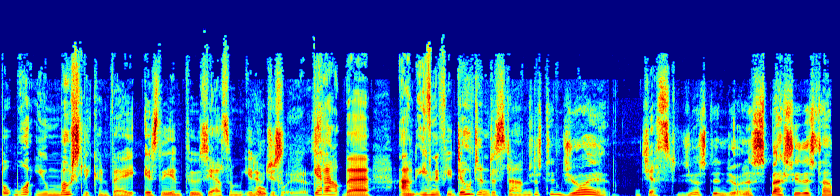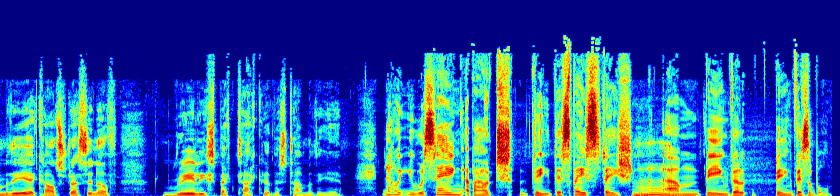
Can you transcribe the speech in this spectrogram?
But what you mostly convey is the enthusiasm. You know, just yes. get out there, and even if you don't understand, just enjoy it. just Just enjoy it. And especially this time of the year. Can't stress enough. Really spectacular this time of the year. now you were saying about the the space station Hmm. um, being vi- being visible.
